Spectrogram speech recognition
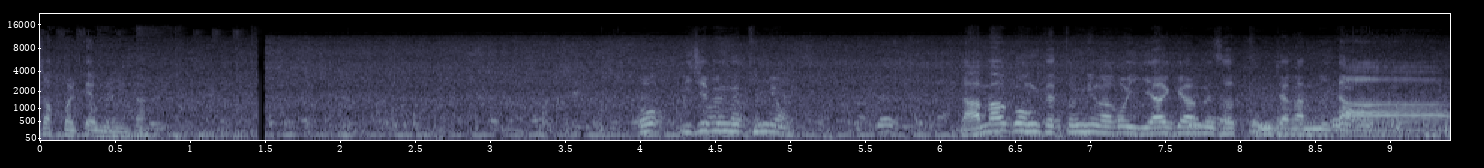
쩍벌 때문인가? 어 이재명 대통령 남아공 대통령하고 이야기하면서 등장합니다.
